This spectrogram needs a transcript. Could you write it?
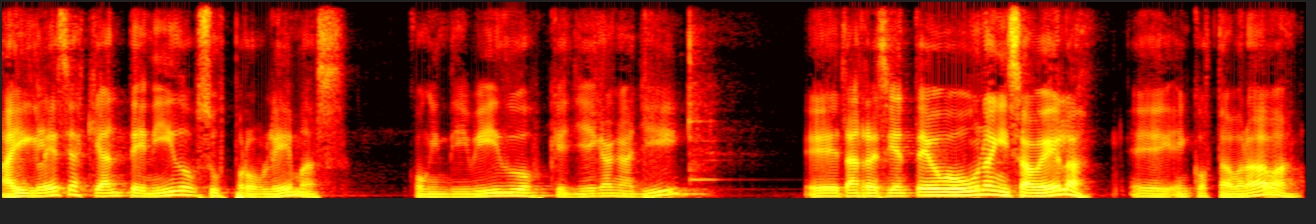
hay iglesias que han tenido sus problemas con individuos que llegan allí. Eh, tan reciente hubo una en Isabela, eh, en Costa Brava,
